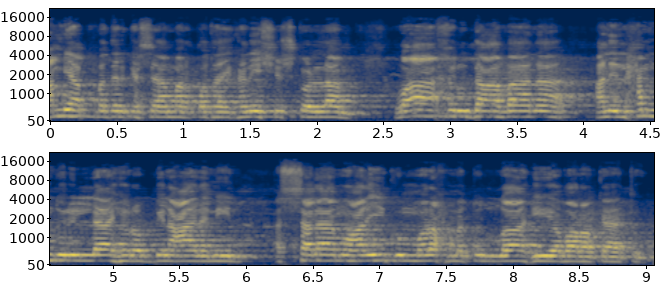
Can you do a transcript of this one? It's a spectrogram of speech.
আমি আপনাদের কাছে আমার কথা এখানেই শেষ করলাম। ওয়া আখিরু দাওয়ানা আনিল হামদুলিল্লাহি রাব্বিল আলামিন। আসসালামু আলাইকুম রহমতুল্লাহ বারাকাতুহু।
